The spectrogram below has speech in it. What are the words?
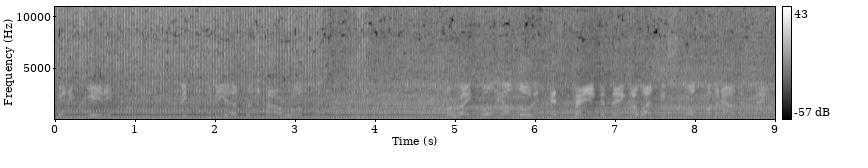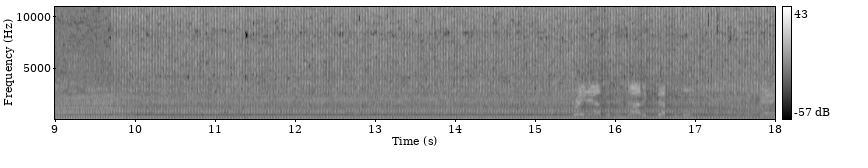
going to get it. Let me, let me uh, turn the power off. All right, fully unloaded. Let's bang the thing. I want to see smoke coming out of this thing. Right now, this is not acceptable. Okay?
